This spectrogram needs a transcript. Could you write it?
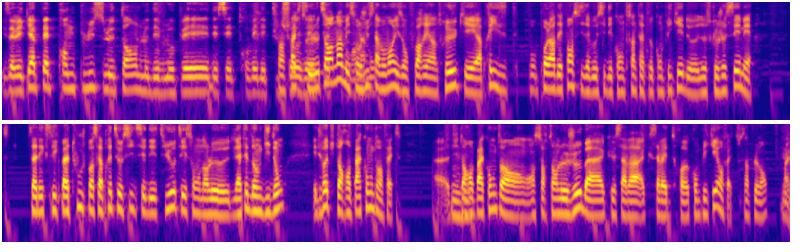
ils avaient qu'à peut-être prendre plus le temps de le développer, d'essayer de trouver des Je petites pense choses. pas que c'est euh, le temps, non, mais ils sont juste à un moment, ils ont foiré un truc, et après, ils pour, pour leur défense, ils avaient aussi des contraintes un peu compliquées de, de ce que je sais, mais ça n'explique pas tout. Je pense qu'après, c'est aussi c'est des tuyaux, ils sont dans le, la tête dans le guidon, et des fois, tu t'en rends pas compte, en fait. Euh, tu t'en Mhm. rends pas compte en, en sortant le jeu bah, que, ça va, que ça va être euh, compliqué, en fait, tout simplement. Ouais.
